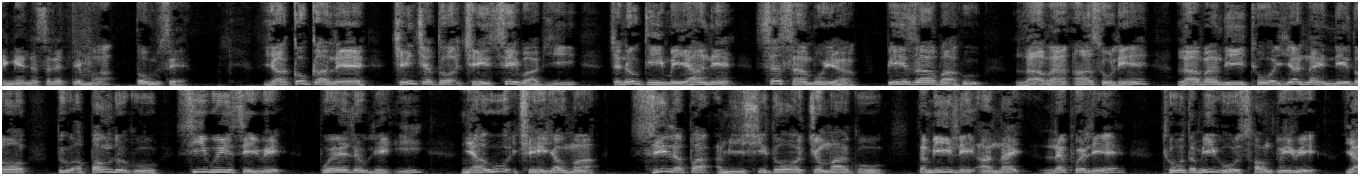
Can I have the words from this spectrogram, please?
အငယ်27မှ30ယာကုပ်ကလည်း ချင်းချက်သောအချိန်စေပါပြီ ကျွန်ုပ်သည် မယားနှင့် ဆက်ဆံဖို့ရန်ပေးစားပါဟု လာဗန်အားဆိုလျင် လာဗန်သည် ထိုအရ၌နေသော သူအပေါင်းတို့ကို စည်းဝေးစေ၍ပွဲလုပ်လေ၏ညာဦးအချိန်ရောက်မှ ဇိလပအမည်ရှိသော ကျွန်မကို သမီးလေအာ၌လက်ဖွဲ့လျက် ထိုသမီးကို ဆောင်သွေး၍ယာ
